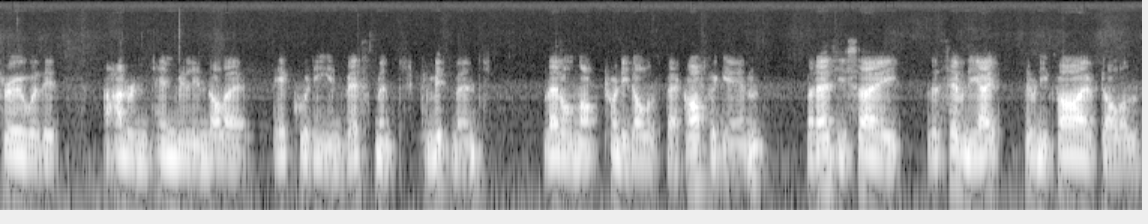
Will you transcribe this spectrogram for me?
through with its 110 million dollar equity investment commitment, that'll knock $20 back off again. But as you say, the 78 $75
